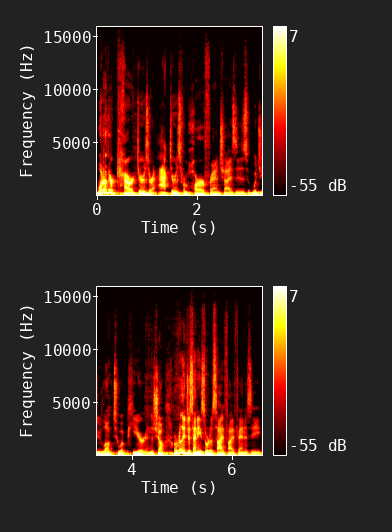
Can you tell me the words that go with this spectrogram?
what other characters or actors from horror franchises would you love to appear in the show, or really just any sort of sci-fi fantasy?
